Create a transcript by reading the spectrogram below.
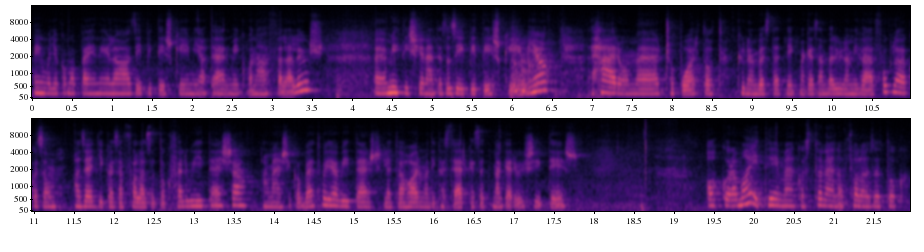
én vagyok a Mapeinél az építéskémia termékvonal felelős. Mit is jelent ez az építéskémia? Három csoportot különböztetnék meg ezen belül, amivel foglalkozom. Az egyik az a falazatok felújítása, a másik a betonjavítás, illetve a harmadik a szerkezet megerősítés. Akkor a mai témánk az talán a falazatok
